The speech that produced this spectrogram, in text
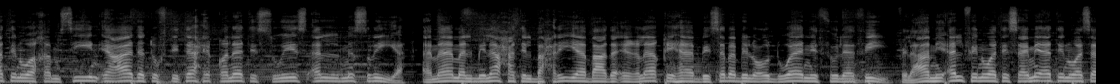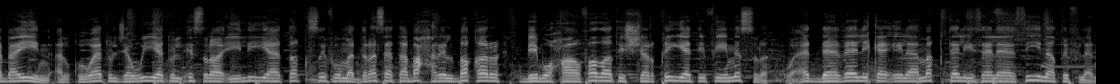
1957 إعادة افتتاح قناة السويس المصرية أمام الملاحة البحرية بعد إغلاقها بسبب العدوان الثلاثي. في العام 1970 القوات الجوية الإسرائيلية تقصف مدرسة بحر البقر بمحافظة الشرقية في مصر وأدى ذلك إلى مقتل ثلاثين طفلا.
